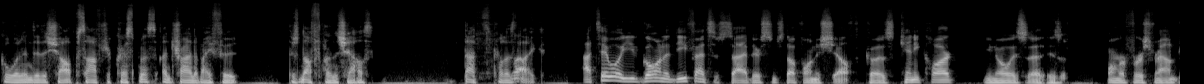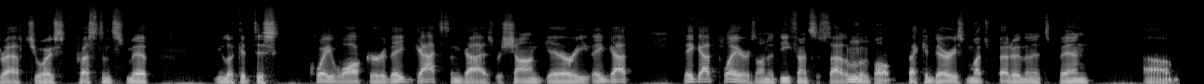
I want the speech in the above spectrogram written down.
going into the shops after Christmas and trying to buy food. There's nothing on the shelves. That's what it's well, like. I tell you what, you go on the defensive side. There's some stuff on the shelf because Kenny Clark, you know, is a is a former first round draft choice, Preston Smith. You look at this Quay Walker, they got some guys, Rashan Gary, they got they got players on the defensive side of mm. football. Secondary is much better than it's been. Um,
